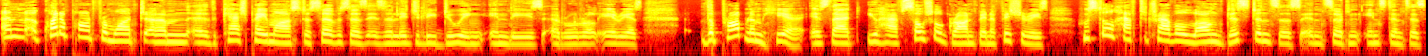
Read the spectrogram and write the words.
And uh, quite apart from what um, uh, the Cash Paymaster Services is allegedly doing in these uh, rural areas, the problem here is that you have social grant beneficiaries who still have to travel long distances in certain instances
